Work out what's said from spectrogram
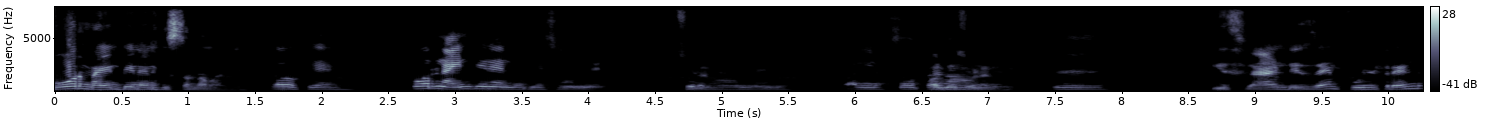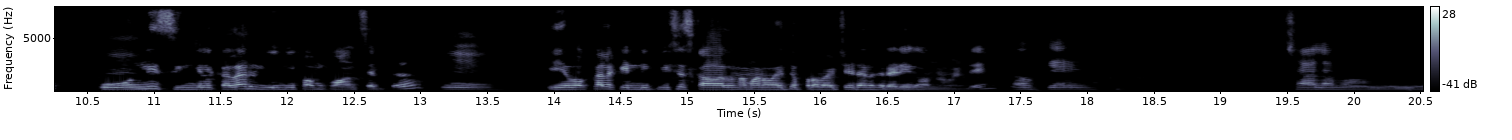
ఫోర్ నైన్టీ నైన్కి ఇస్తున్నామండి. Okay. Four ninety nine rupees ఉంది చూడండి. పళ్ళు సూపర్ చూడండి. ఈ swan design full trend. Only single colour uniform concept. ఏ ఒక్కరికి ఎన్ని పీసెస్ కావాలన్నా మనం అయితే ప్రొవైడ్ చేయడానికి రెడీగా ఉన్నామండి. ఓకే. చాలా బాగుందండి.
